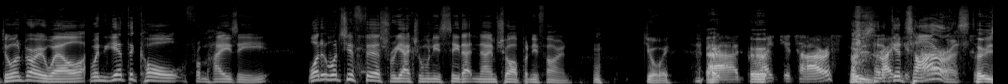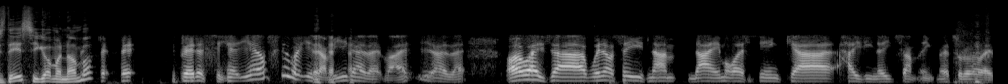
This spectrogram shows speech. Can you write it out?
Doing very well. When you get the call from Hazy, what, what's your first reaction when you see that name show up on your phone? Joy. Uh, great guitarist. Who's great guitarist? Who's this? You got my number? Be- be- better singer. Yeah, I'll see what your number. You know that, mate. You know that. I always, uh, when I see his num- name, I think uh, Hazy needs something. That's what I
